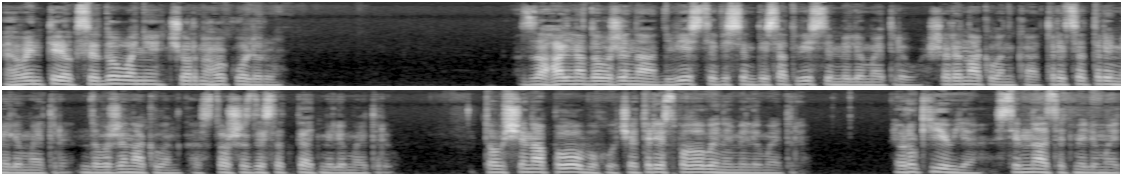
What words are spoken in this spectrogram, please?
Гвинти оксидовані чорного кольору. Загальна довжина 288 мм, ширина клинка 33 мм, довжина клинка 165 мм, товщина по обуху 4,5 мм, руків'я 17 мм,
